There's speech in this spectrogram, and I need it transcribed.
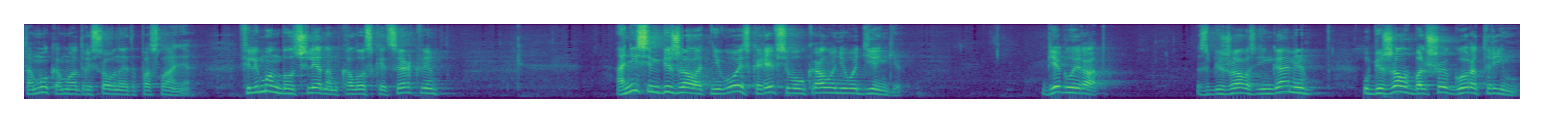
тому, кому адресовано это послание. Филимон был членом Колосской церкви. Анисим бежал от него и, скорее всего, украл у него деньги. Беглый раб сбежал с деньгами, убежал в большой город Рим.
